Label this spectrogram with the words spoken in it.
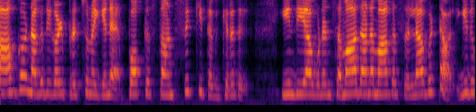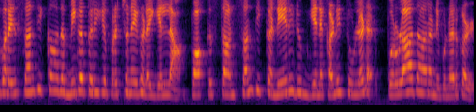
ஆப்கான் அகதிகள் பிரச்சினை என பாகிஸ்தான் சிக்கி தவிக்கிறது. இந்தியாவுடன் சமாதானமாக செல்லாவிட்டால் இதுவரை சந்திக்காத மிகப்பெரிய பிரச்சினைகளை எல்லாம் பாகிஸ்தான் சந்திக்க நேரிடும் என கணித்துள்ளனர் பொருளாதார நிபுணர்கள்.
